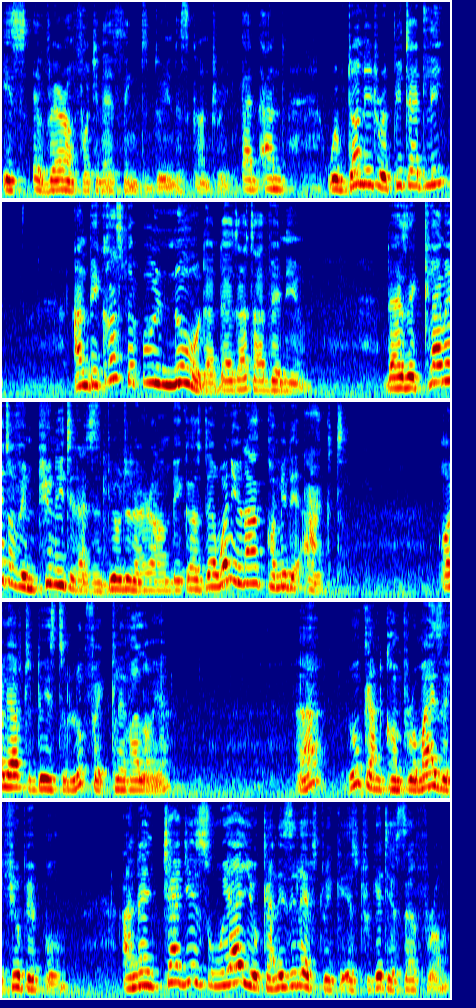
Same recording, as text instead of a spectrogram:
is a very unfortunate thing to do in this country. And, and we've done it repeatedly. And because people know that there's that avenue, there's a climate of impunity that is building around because then when you now commit the act, all you have to do is to look for a clever lawyer, huh? who can compromise a few people, and then charges where you can easily extricate yourself from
